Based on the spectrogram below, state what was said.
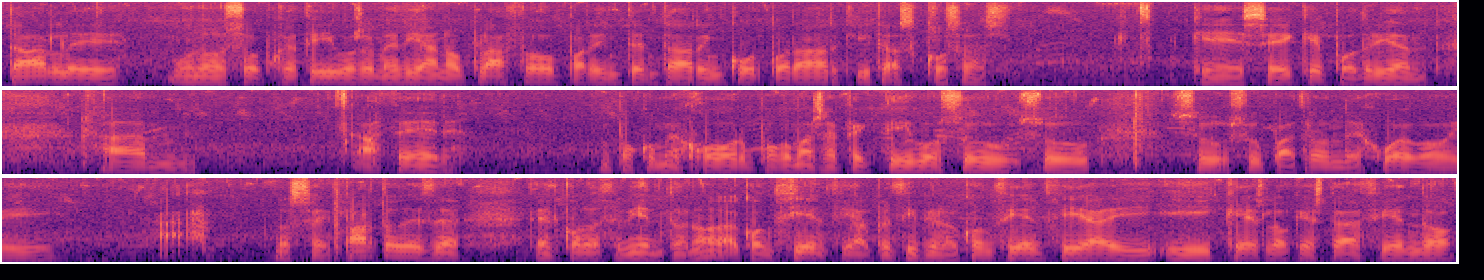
darle unos objetivos a mediano plazo para intentar incorporar quizás cosas que sé que podrían hacer un poco mejor, un poco más efectivo su, su, patrón de juego y ah, no sé, parto desde el conocimiento, ¿no? la conciencia, al principio la conciencia y, qué es lo que estoy haciendo,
